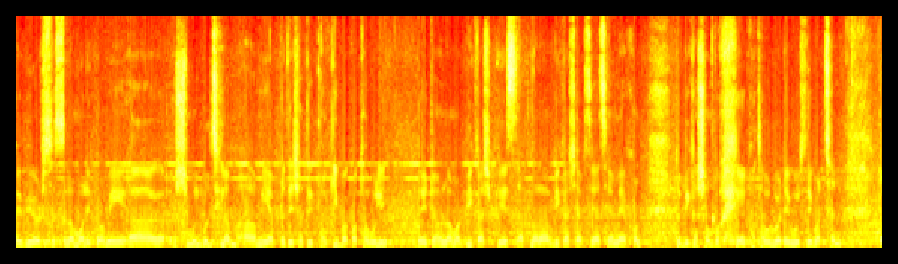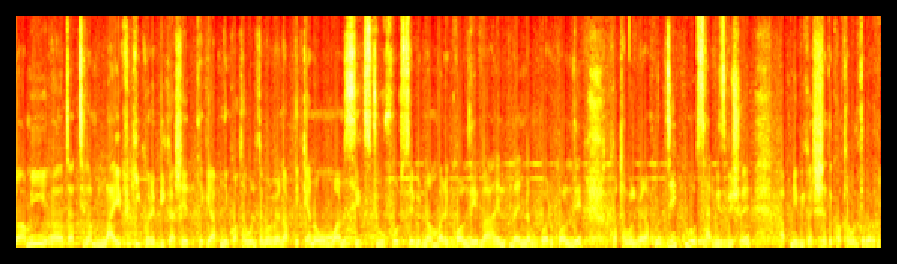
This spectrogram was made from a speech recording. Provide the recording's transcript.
হাই ভিউয়ার্স আসসালামু আলাইকুম আমি সুমুল বলছিলাম। আমি আপনাদের সাথে থাকি বা কথা বলি। এটা হলো আমার বিকাশ ফেস আপনারা বিকাশ অ্যাপসে আছে আমি এখন। তো বিকাশ সম্পর্কে কথা বলব এটা বুঝতেই পারছেন। তো আমি চাচ্ছিলাম লাইভ কি করে বিকাশের থেকে আপনি কথা বলতে পারবেন। আপনি কেন one six two four seven নাম্বারে কল দিয়ে বা হেল্পলাইন নাম্বার কল দিয়ে কথা বলবেন? আপনার যে কোনো সার্ভিস বিষয়ে আপনি বিকাশের সাথে কথা বলতে পারবেন।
